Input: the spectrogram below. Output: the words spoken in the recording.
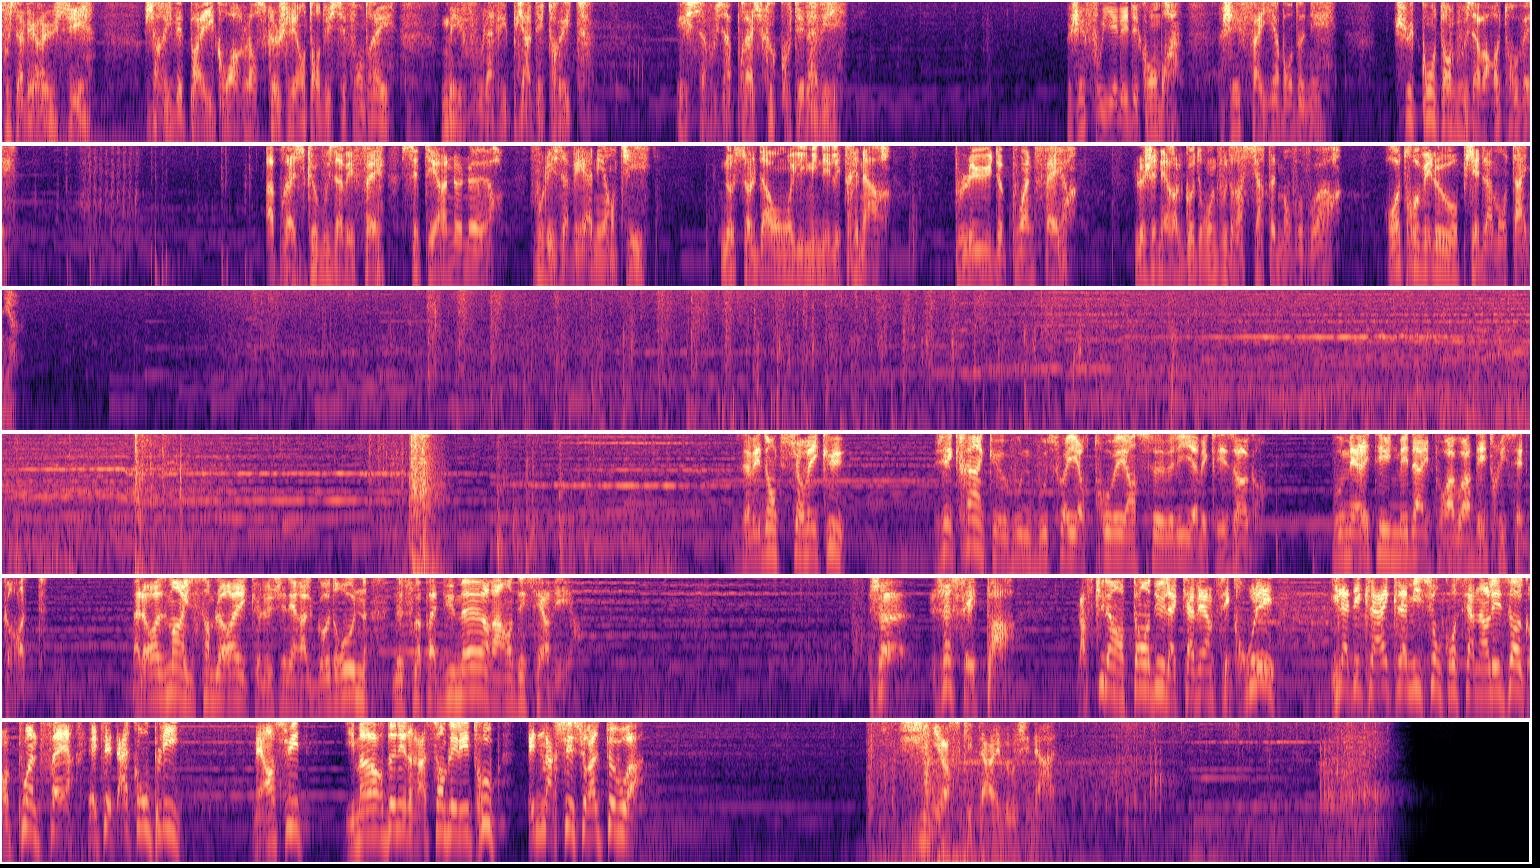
Vous avez réussi. J'arrivais pas à y croire lorsque je l'ai entendu s'effondrer. Mais vous l'avez bien détruite. Et ça vous a presque coûté la vie. J'ai fouillé les décombres. J'ai failli abandonner. Je suis content de vous avoir retrouvé. Après ce que vous avez fait, c'était un honneur. Vous les avez anéantis. Nos soldats ont éliminé les traînards. Plus de points de fer. Le général Godron voudra certainement vous voir. Retrouvez-le au pied de la montagne. Vous avez donc survécu J'ai craint que vous ne vous soyez retrouvé enseveli avec les ogres. Vous méritez une médaille pour avoir détruit cette grotte. Malheureusement, il semblerait que le général Godrun ne soit pas d'humeur à en desservir. Je... je sais pas. Lorsqu'il a entendu la caverne s'écrouler, il a déclaré que la mission concernant les ogres Point de Fer était accomplie. Mais ensuite, il m'a ordonné de rassembler les troupes et de marcher sur Altevoie. J'ignore ce qui est arrivé au général.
